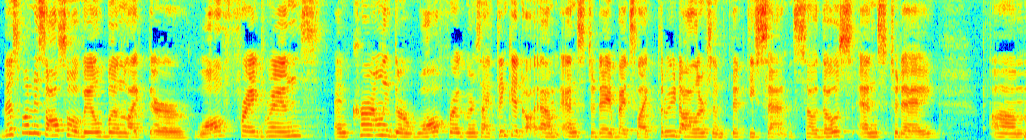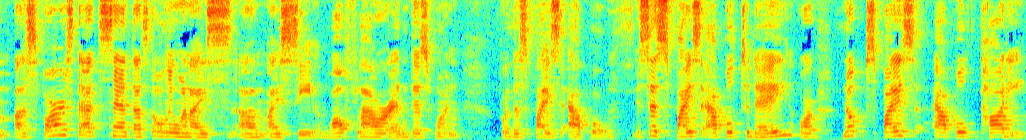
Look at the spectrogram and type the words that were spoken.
This one is also available in like their wall fragrance and currently their wall fragrance I think it um, ends today but it's like three dollars and fifty cents. So those ends today. Um, as far as that scent that's the only one I, um, I see. Wallflower and this one for the spice apple. It says spice apple today or nope spice apple toddy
